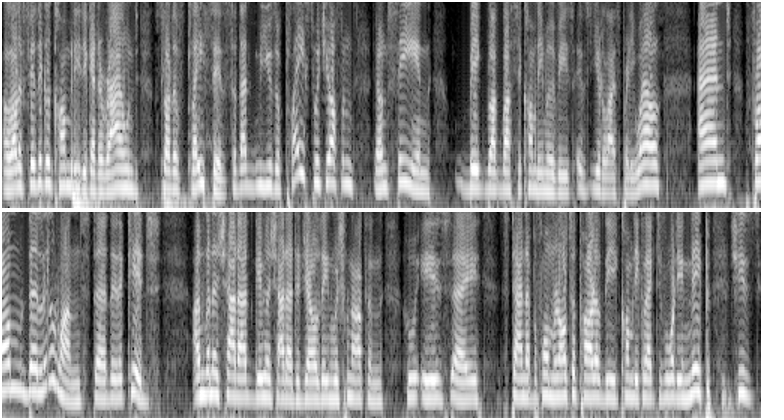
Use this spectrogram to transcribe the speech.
a lot of physical comedy to get around a lot of places. So that use of place, which you often don't see in big blockbuster comedy movies, is utilized pretty well. And from the little ones, the the, the kids, I'm going to shout out, give a shout out to Geraldine Viswanathan, who is a stand-up performer and also part of the comedy collective Freudian Nip. She's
